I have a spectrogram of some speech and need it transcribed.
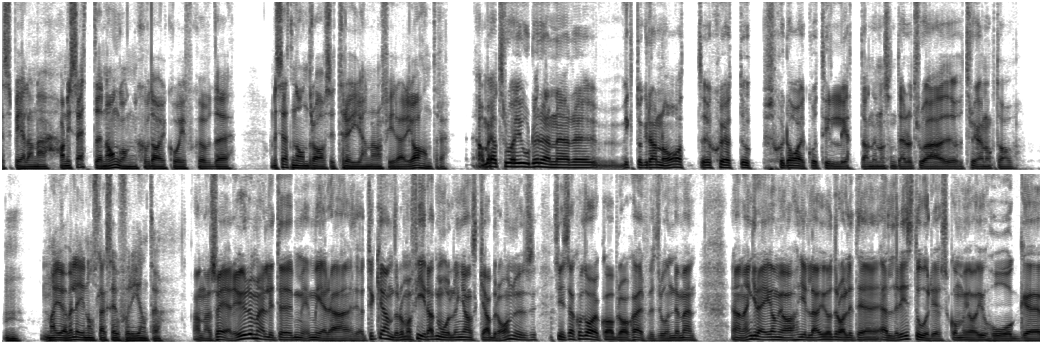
spelarna. Har ni sett det någon gång, Skövde AIK, IFK Skövde? Har ni sett någon dra av sig tröjan när de firar? Jag har inte det. Ja, men jag tror jag gjorde det när eh, Viktor Granat eh, sköt upp Skövde AIK till ettan eller något sånt där. Då tror jag eh, tröjan åkte av. Mm. Man gör väl det i någon slags eufori, antar jag. Annars är det ju de här lite mera, jag tycker ändå de har firat målen ganska bra nu. Syns att Skövde AIK har bra självförtroende, men en annan grej, om jag gillar ju att dra lite äldre historier, så kommer jag ihåg eh,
